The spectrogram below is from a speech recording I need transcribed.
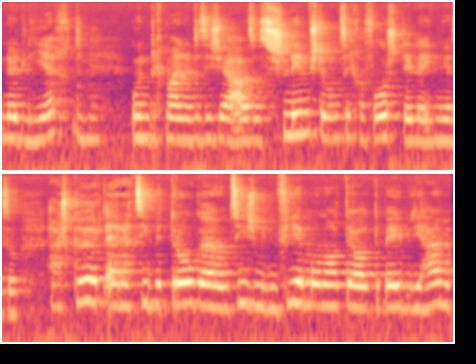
nicht leicht. Und ich meine, das ist ja auch so das Schlimmste, was man sich vorstellen kann. Irgendwie so, hast du gehört, er hat sie betrogen und sie ist mit einem vier Monate alten Baby daheim.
